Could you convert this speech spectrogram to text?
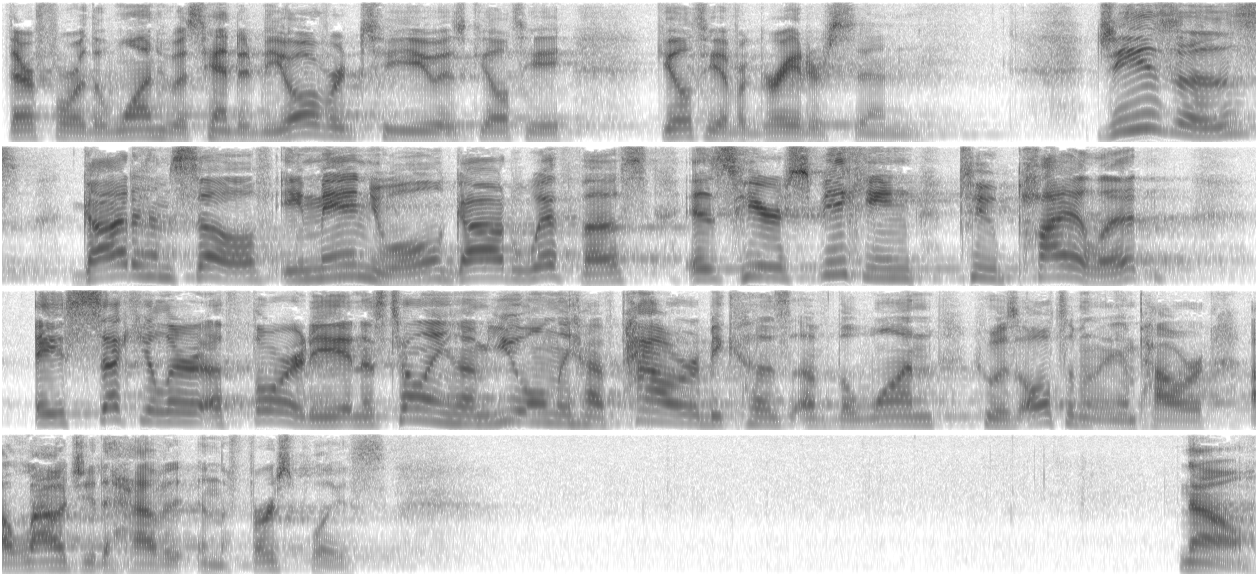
Therefore, the one who has handed me over to you is guilty, guilty of a greater sin. Jesus God Himself, Emmanuel, God with us, is here speaking to Pilate, a secular authority, and is telling him, You only have power because of the one who is ultimately in power, allowed you to have it in the first place. Now,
